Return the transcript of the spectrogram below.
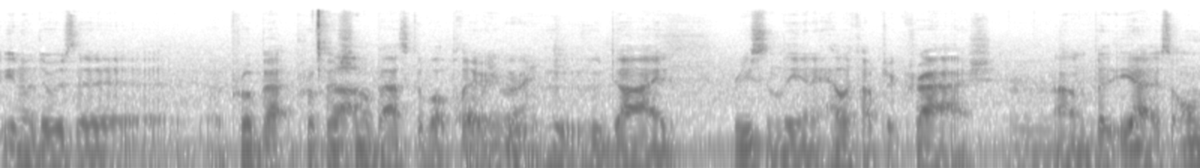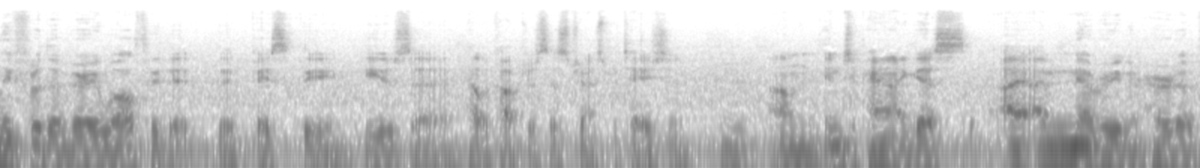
you know, there was a, a pro ba- professional uh, basketball player who, who, who, died recently in a helicopter crash. Mm. Um, but yeah, it's only for the very wealthy that, that basically use uh, helicopters as transportation. Mm. Um, in Japan, I guess I, I've never even heard of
